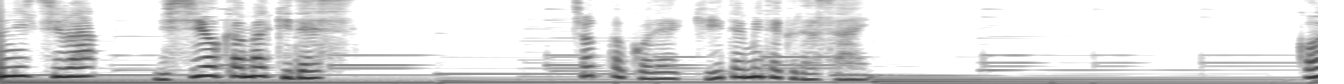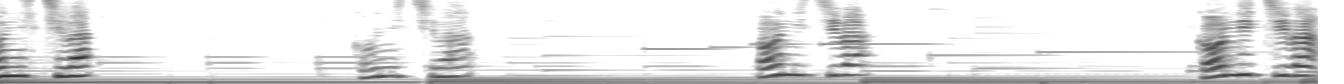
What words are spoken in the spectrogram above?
んにちは、西岡真希です。ちょっとこれ聞いてみてください。こんにちは。こんにちは。こんにちは。こんにちは。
